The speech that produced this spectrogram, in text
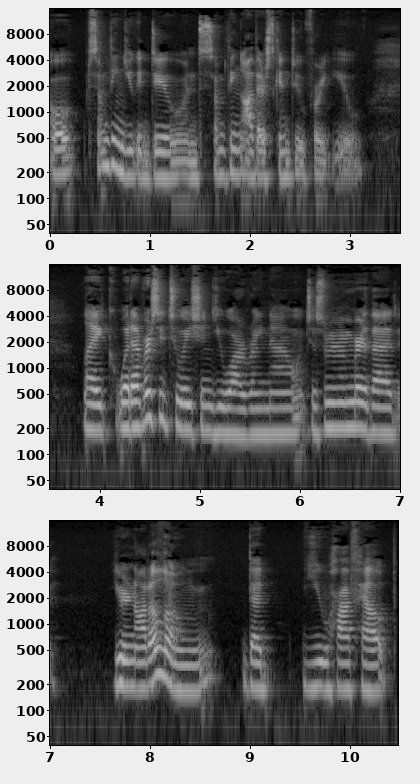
or something you can do and something others can do for you like whatever situation you are right now just remember that you're not alone that you have help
